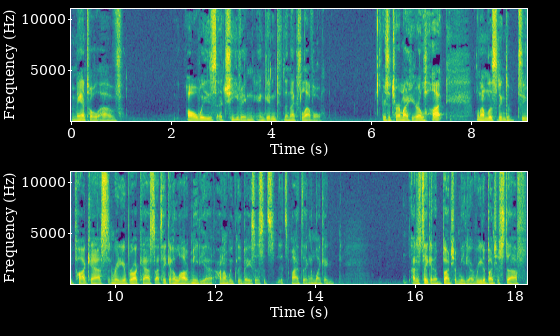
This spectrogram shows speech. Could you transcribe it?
mantle of always achieving and getting to the next level. There's a term I hear a lot when I'm listening to, to podcasts and radio broadcasts. I take in a lot of media on a weekly basis. It's it's my thing. I'm like a I just take in a bunch of media. I read a bunch of stuff.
